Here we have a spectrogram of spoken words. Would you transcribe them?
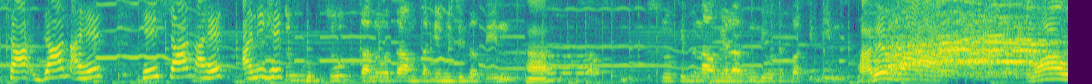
शा जान आहेत हे शान आहेत आणि हे गुपचूप चालू होता आमचा केमिस्ट्रीचा सीन हा. श्रुतीचं नाव घ्यायला अजून दिवस आहेत बाकी तीन. अरे वा! वा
